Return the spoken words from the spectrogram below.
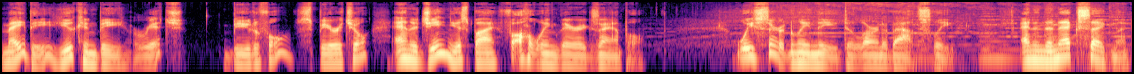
Maybe you can be rich, beautiful, spiritual, and a genius by following their example. We certainly need to learn about sleep. And in the next segment,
